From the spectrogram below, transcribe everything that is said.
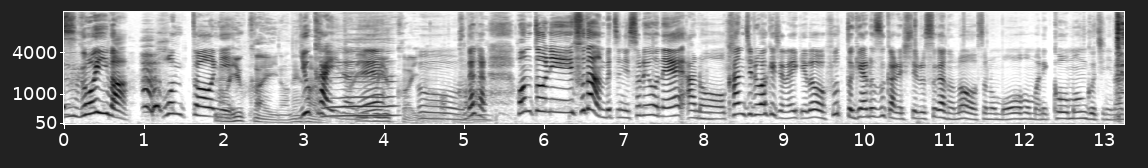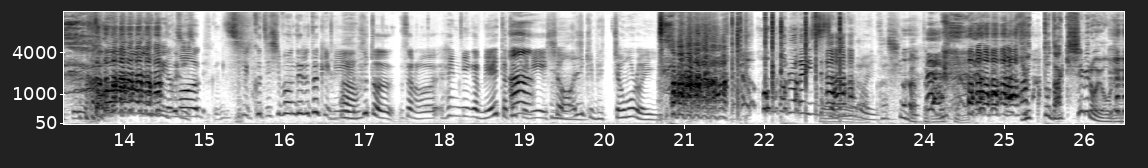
すごいわ。本当まあに愉快なね。愉快だね。はい。愉快な。うん。だから本当に普段別にそれをねあの、感じるわけじゃないけどふっとギャル疲れしてる菅野のそのもうほんまに肛門口になってる でもし口しぼんでる時に、うん。ふとその片鱗が見えた時に正直めっちゃおもろい、おもろいんだ。おもろいおかしいんだったらぎゅっと抱きしめろよ俺を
